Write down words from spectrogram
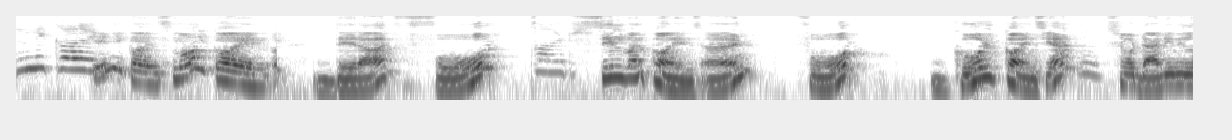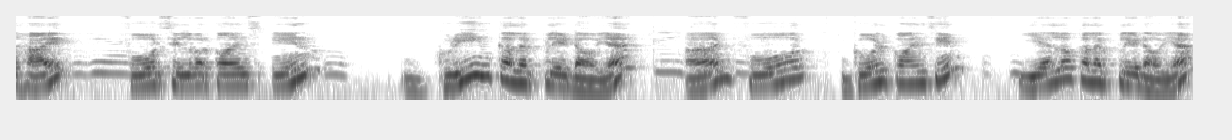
Unicorn. Coin, small coin. There are four Coins. silver coins and four gold coins, yeah? So daddy will hide four silver coins in green color play doh, yeah? And four gold coins in yellow color play doh, yeah?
